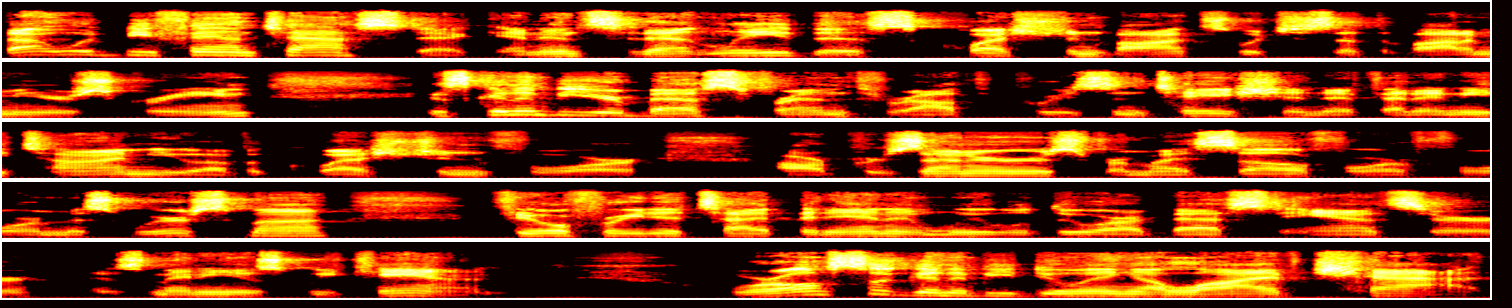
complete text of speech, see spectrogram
that would be fantastic. And incidentally, this question box, which is at the bottom of your screen, is going to be your best friend throughout the presentation. If at any time you have a question for our presenters, for myself, or for Ms. Wiersma, feel free to type it in and we will do our best to answer as many as we can. We're also going to be doing a live chat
